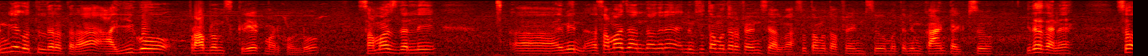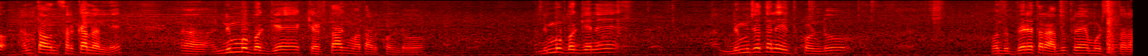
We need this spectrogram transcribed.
ನಿಮಗೆ ಗೊತ್ತಿಲ್ಲದಿರೋ ಥರ ಆ ಈಗೋ ಪ್ರಾಬ್ಲಮ್ಸ್ ಕ್ರಿಯೇಟ್ ಮಾಡಿಕೊಂಡು ಸಮಾಜದಲ್ಲಿ ಐ ಮೀನ್ ಸಮಾಜ ಅಂತಂದರೆ ನಿಮ್ಮ ಸುತ್ತಮುತ್ತ ಫ್ರೆಂಡ್ಸೇ ಅಲ್ವಾ? ಸುತ್ತಮುತ್ತ ಫ್ರೆಂಡ್ಸು ಮತ್ತು ನಿಮ್ಮ ಕಾಂಟ್ಯಾಕ್ಟ್ಸು ಇದೇ ತಾನೆ? ಸೊ ಅಂಥ ಒಂದು ಸರ್ಕಲಲ್ಲಿ ನಿಮ್ಮ ಬಗ್ಗೆ ಕೆಟ್ಟದಾಗಿ ಮಾತಾಡಿಕೊಂಡು, ನಿಮ್ಮ ಬಗ್ಗೆನೇ ನಿಮ್ಮ ಜೊತೆನೇ ಇದ್ಕೊಂಡು ಒಂದು ಬೇರೆ ಥರ ಅಭಿಪ್ರಾಯ ಮೂಡಿಸೋ ಥರ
